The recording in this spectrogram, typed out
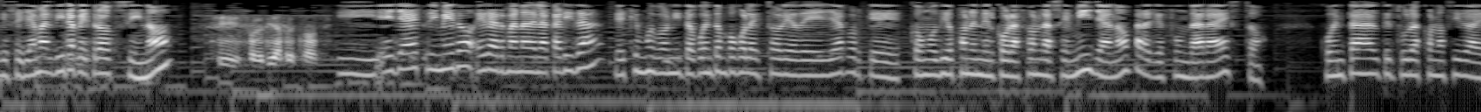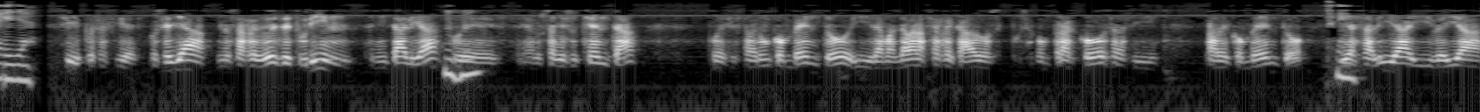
Que se llama Elvira Petrozzi, ¿no? Sí, Soledad Petrozzi. Y ella es primero, era hermana de la caridad, que es que es muy bonito, cuenta un poco la historia de ella, porque como Dios pone en el corazón la semilla, ¿no? Para que fundara esto. Cuenta que tú la has conocido a ella. Sí, pues así es. Pues ella, en los alrededores de Turín, en Italia, pues a los años 80, pues estaba en un convento y la mandaban a hacer recados, pues a comprar cosas y para el convento. Sí. Ella salía y veía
